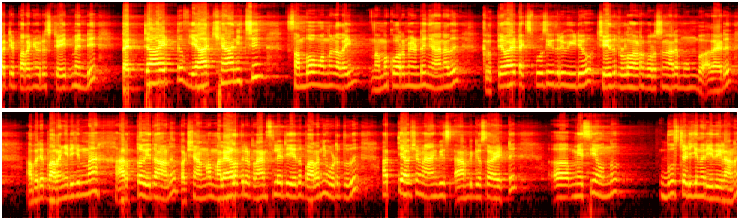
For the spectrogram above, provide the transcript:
പറ്റി പറഞ്ഞ ഒരു സ്റ്റേറ്റ്മെന്റ് തെറ്റായിട്ട് വ്യാഖ്യാനിച്ച് സംഭവം വന്ന കഥയും നമുക്ക് ഓർമ്മയുണ്ട്. ഞാനത് കൃത്യമായിട്ട് എക്സ്പോസ് ചെയ്തൊരു വീഡിയോ ചെയ്തിട്ടുള്ളതാണ് കുറച്ച് നാല് മുമ്പ്. അതായത് അവർ പറഞ്ഞിരിക്കുന്ന അർത്ഥം ഇതാണ്. പക്ഷെ അണ്ണ മലയാളത്തിൽ ട്രാൻസ്ലേറ്റ് ചെയ്ത് പറഞ്ഞു കൊടുത്തത് അത്യാവശ്യം ആംബിസ് ആംബിക്യസ് ആയിട്ട് മെസ്സി ഒന്ന് ബൂസ്റ്റ് അടിക്കുന്ന രീതിയിലാണ്.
